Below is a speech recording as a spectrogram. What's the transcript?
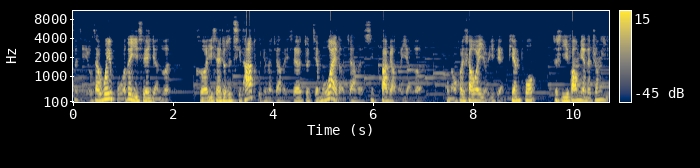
自己又在微博的一些言论和一些就是其他途径的这样的一些就节目外的这样的新发表的言论，可能会稍微有一点偏颇，这是一方面的争议。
